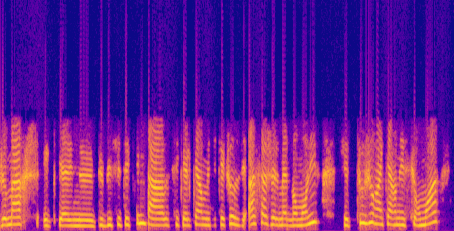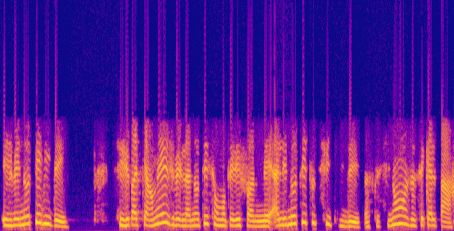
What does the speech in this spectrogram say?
je marche et qu'il y a une publicité qui me parle, si quelqu'un me dit quelque chose, je dis ah ça je vais le mettre dans mon livre, j'ai toujours un carnet sur moi et je vais noter l'idée. Si j'ai pas de carnet, je vais la noter sur mon téléphone, mais allez noter tout de suite l'idée parce que sinon je sais qu'elle part.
